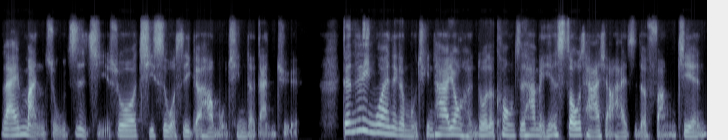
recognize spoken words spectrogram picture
来满足自己，说其实我是一个好母亲的感觉。跟另外那个母亲，她用很多的控制，她每天搜查小孩子的房间，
